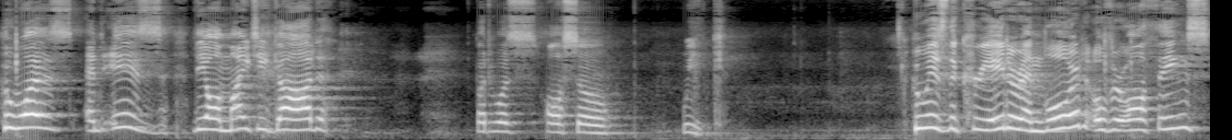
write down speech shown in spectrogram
Who was and is the Almighty God but was also weak. Who is the Creator and Lord over all things,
